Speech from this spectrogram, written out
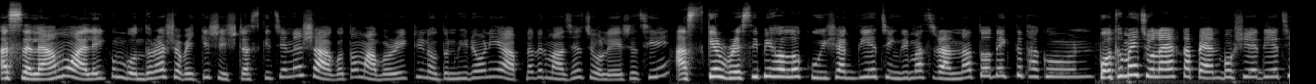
আসসালামু আলাইকুম বন্ধুরা, সবাইকে সিস্টাস কিচেনে স্বাগতম। আবারও একটি নতুন ভিডিও নিয়ে আপনাদের মাঝে চলে এসেছি। আজকের রেসিপি হলো কুই শাক দিয়ে চিংড়ি মাছ রান্না। তো দেখতে থাকুন। প্রথমেই চুলায় একটা প্যান বসিয়ে দিয়েছি।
